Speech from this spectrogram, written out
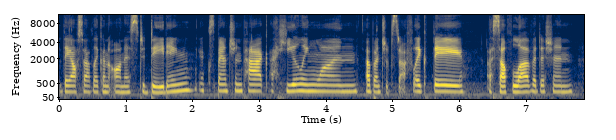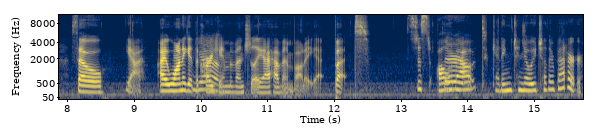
They also have like an honest dating expansion pack, a healing one, a bunch of stuff. Like they a self-love edition. So, yeah. I want to get the Yeah. card game eventually. I haven't bought it yet, but it's just all They're- about getting to know each other better.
